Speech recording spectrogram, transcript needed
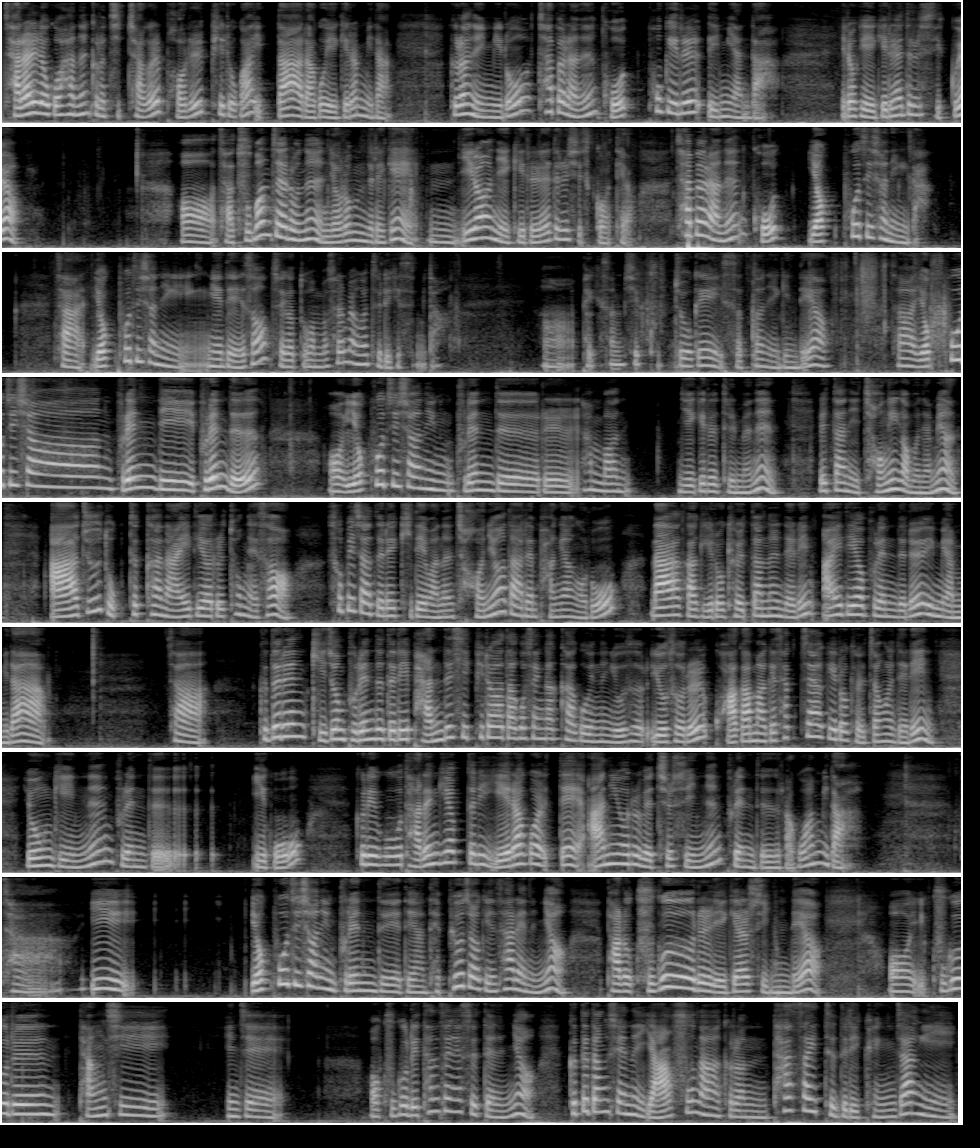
잘하려고 하는 그런 집착을 버릴 필요가 있다라고 얘기를 합니다. 그런 의미로 차별화는 곧 포기를 의미한다. 이렇게 얘기를 해드릴 수 있고요. 어, 자, 두 번째로는 여러분들에게 음, 이런 얘기를 해드릴 수 있을 것 같아요. 차별화는 곧 역 포지셔닝이다. 자, 역 포지셔닝에 대해서 제가 또 한번 설명을 드리겠습니다. 어, 139쪽에 있었던 얘기인데요. 자, 역 포지션 브랜디, 브랜드, 어, 이 역 포지셔닝 브랜드를 한번 얘기를 들면은 일단 이 정의가 뭐냐면 아주 독특한 아이디어를 통해서 소비자들의 기대와는 전혀 다른 방향으로 나아가기로 결단을 내린 아이디어 브랜드를 의미합니다. 자, 그들은 기존 브랜드들이 반드시 필요하다고 생각하고 있는 요소, 요소를 과감하게 삭제하기로 결정을 내린 용기 있는 브랜드이고, 그리고 다른 기업들이 예라고 할 때 아니오를 외칠 수 있는 브랜드라고 합니다. 자, 이 역포지셔닝 브랜드에 대한 대표적인 사례는요, 바로 구글을 얘기할 수 있는데요. 어, 이 구글은 당시 이제 어, 구글이 탄생했을 때는요, 그때 당시에는 야후나 그런 타 사이트들이 굉장히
